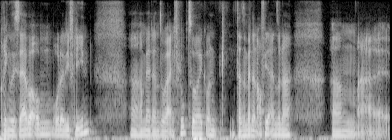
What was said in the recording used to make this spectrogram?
bringen sich selber um oder die fliehen. Äh, haben ja dann sogar ein Flugzeug und da sind wir dann auch wieder in so einer ähm, äh,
